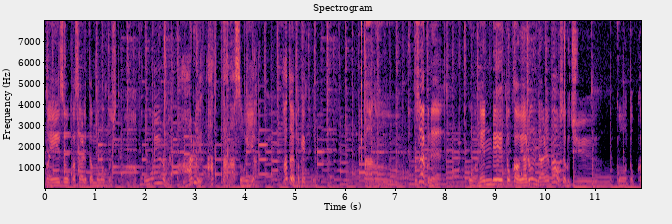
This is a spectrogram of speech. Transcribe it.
まあ、映像化されたものとしてはこういうのもやっぱあるあったなそういやってあとはやっぱ結構あのおそらくねこう年齢とかをやるんであればおそらく15とか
